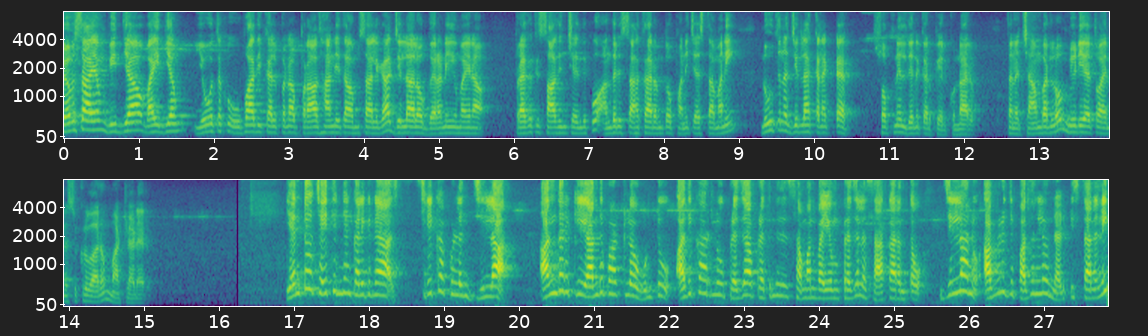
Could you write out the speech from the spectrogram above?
వ్యవసాయం విద్య వైద్యం యువతకు ఉపాధి కల్పన ప్రాధాన్యత అంశాలుగా జిల్లాలో గణనీయమైన ప్రగతి సాధించేందుకు అందరి సహకారంతో పనిచేస్తామని నూతన జిల్లా కలెక్టర్ స్వప్నిల్ దినకర్ పేర్కొన్నారు తన ఛాంబర్లో మీడియాతో ఆయన శుక్రవారం మాట్లాడారు ఎంతో చైతన్యం కలిగిన శ్రీకాకుళం జిల్లా అందరికీ అందుబాటులో ఉంటూ అధికారులు ప్రజాప్రతినిధి సమన్వయం ప్రజల సహకారంతో జిల్లాను అభివృద్ధి పథంలో నడిపిస్తానని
